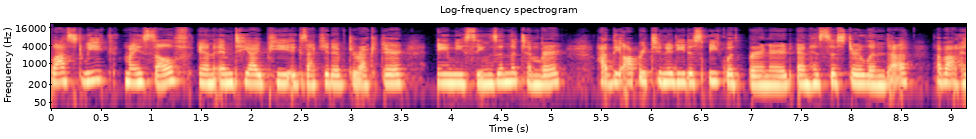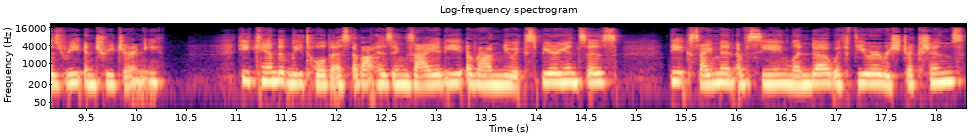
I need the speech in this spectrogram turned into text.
Last week, myself and MTIP Executive Director Amy Sings in the Timber had the opportunity to speak with Bernard and his sister Linda about his reentry journey. He candidly told us about his anxiety around new experiences, the excitement of seeing Linda with fewer restrictions,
